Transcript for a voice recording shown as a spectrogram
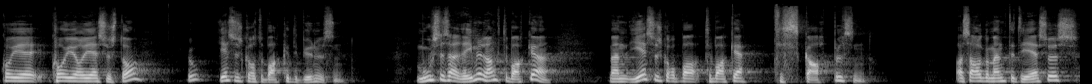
Hva, hva gjør Jesus da? Jo, Jesus går tilbake til begynnelsen. Moses er rimelig langt tilbake, men Jesus går tilbake til skapelsen. Altså Argumentet til Jesus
